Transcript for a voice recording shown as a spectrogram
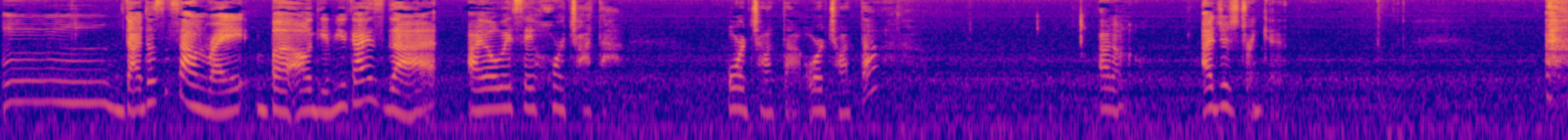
Mm, that doesn't sound right, but I'll give you guys that. I always say horchata. Horchata. Horchata? I don't know. I just drink it.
